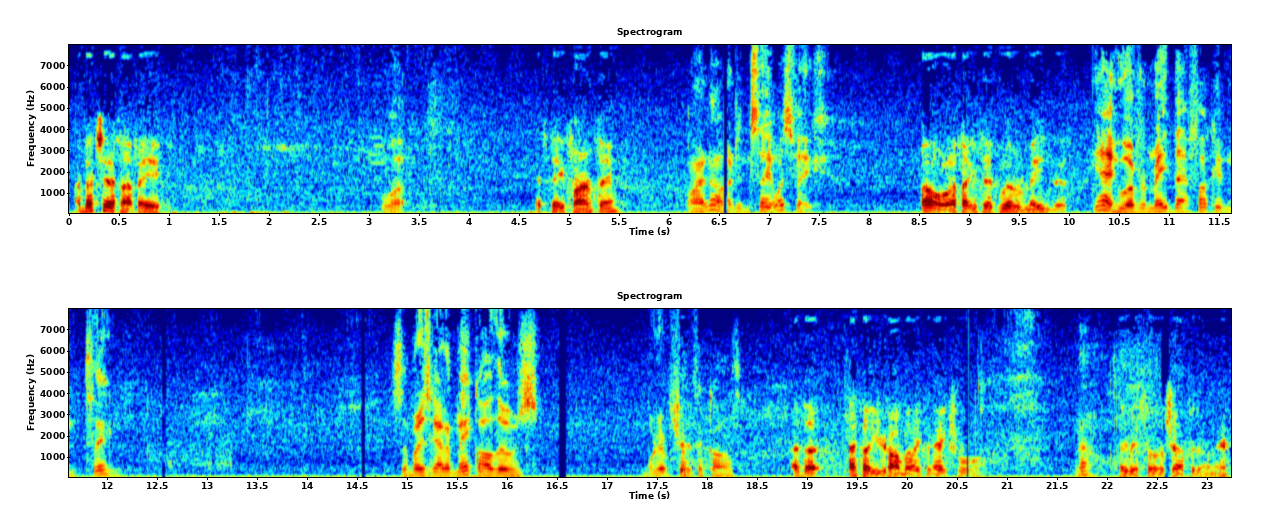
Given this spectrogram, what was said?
I bet you that's not fake. What? That State Farm thing. Oh, I know. I didn't say it was fake. Oh, I thought you said whoever made this. Yeah, whoever made that fucking thing. Somebody's got to make all those. Whatever the Sure. fuck they're called. I thought I thought you were talking about like the actual, No. like they photoshopped it on there.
